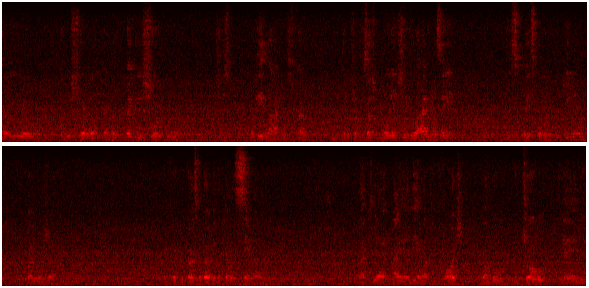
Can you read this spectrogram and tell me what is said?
aí eu acabei chorando, cara, mas não foi aquele choro por de correr lágrimas, ficar muito tempo chorando, só tipo, meu olho de lágrimas, aí, aí escorreu um pouquinho e parou já. Aí foi por causa que eu tava vendo aquela cena que a, a Ellie ela foge, quando o Joe e a Ellie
